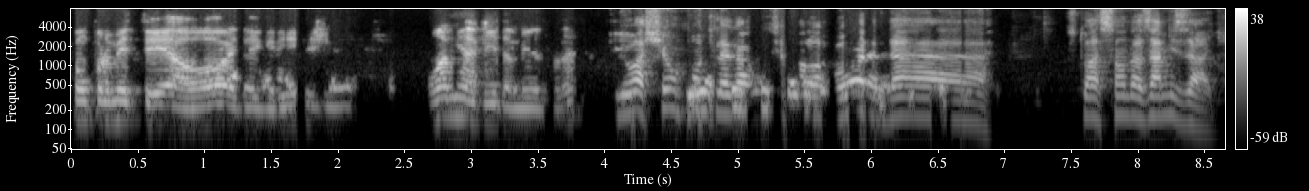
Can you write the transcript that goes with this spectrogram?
comprometer a ordem da igreja ou a minha vida mesmo, né? Eu achei um ponto legal que você falou agora da situação das amizades.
